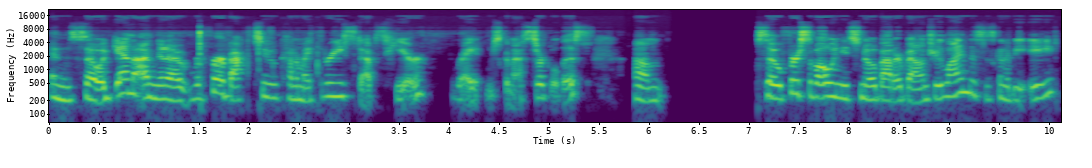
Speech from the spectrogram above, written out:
and so again, I'm going to refer back to kind of my three steps here, right? I'm just going to circle this. Um, so first of all, we need to know about our boundary line. This is going to be a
